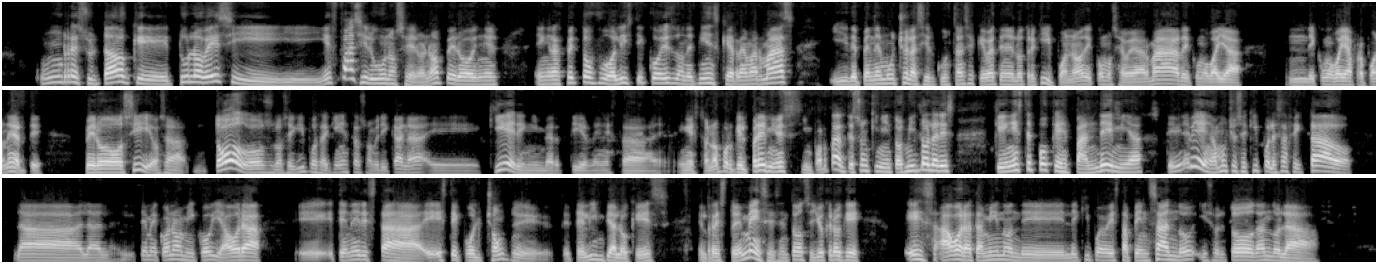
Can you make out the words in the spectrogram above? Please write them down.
resultado que tú lo ves y, es fácil 1-0, ¿no? Pero en el, en el aspecto futbolístico es donde tienes que remar más y depender mucho de las circunstancias que va a tener el otro equipo, ¿no? De cómo se vaya a armar, de cómo vaya, de cómo vaya a proponerte. Pero sí, o sea, todos los equipos aquí en esta Sudamericana eh, quieren invertir en, esta, en esto, ¿no? Porque el premio es importante, son 500 mil dólares que en esta época de pandemia te viene bien, a muchos equipos les ha afectado el tema económico y ahora eh, tener esta, este colchón te, te, limpia lo que es el resto de meses. Entonces yo creo que es ahora también donde el equipo estar pensando y sobre todo dando la,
